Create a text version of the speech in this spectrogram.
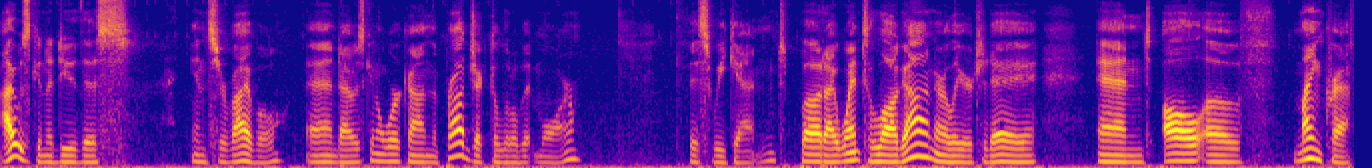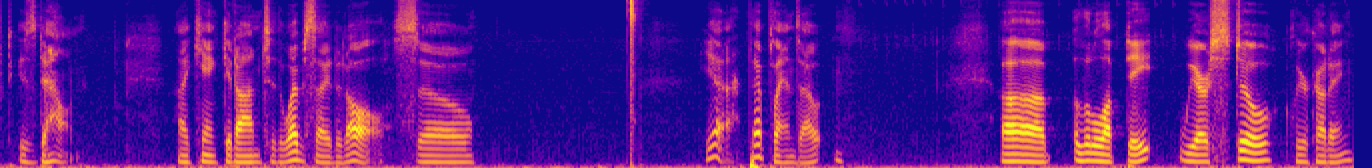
I was going to do this in survival and I was going to work on the project a little bit more this weekend but I went to log on earlier today and all of Minecraft is down. I can't get onto the website at all so yeah that plans out. Uh, a little update we are still clear cutting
